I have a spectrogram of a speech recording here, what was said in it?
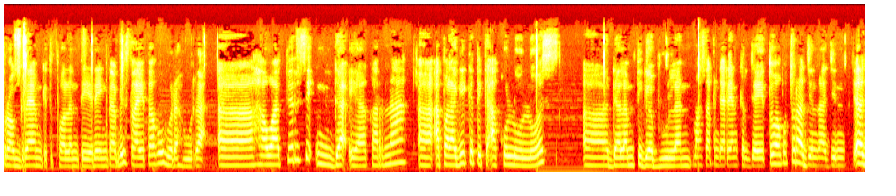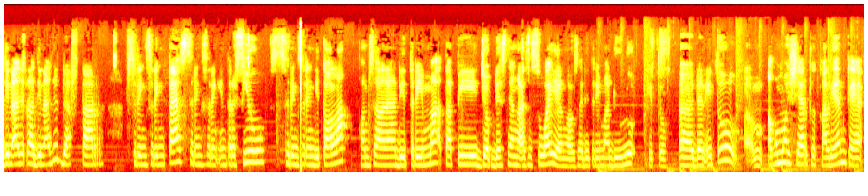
program gitu volunteering. Tapi setelah itu aku hura-hura. Uh, khawatir sih enggak ya karena uh, apalagi ketika aku lulus uh, dalam tiga bulan masa pencarian kerja itu aku tuh rajin-rajin rajin aja rajin aja daftar. Sering-sering tes sering-sering interview sering-sering ditolak. Kalau misalnya diterima tapi job desknya nggak sesuai ya nggak usah diterima dulu gitu. Uh, dan itu um, aku mau share ke kalian kayak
